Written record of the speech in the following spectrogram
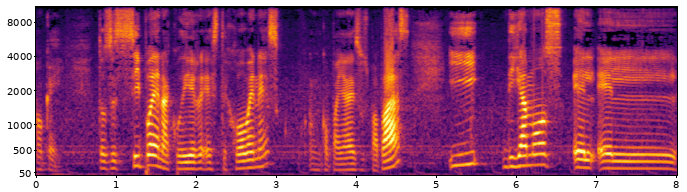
Ok. Entonces sí pueden acudir este jóvenes en compañía de sus papás y digamos el, el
